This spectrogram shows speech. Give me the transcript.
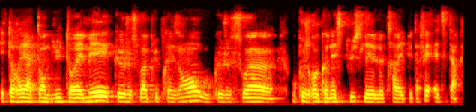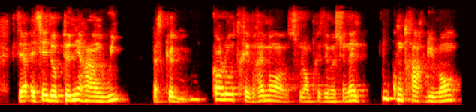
et t'aurais attendu, t'aurais aimé que je sois plus présent ou que je sois ou que je reconnaisse plus les, le travail que tu as fait, etc. C'est-à-dire essayer d'obtenir un oui, parce que mm-hmm. quand l'autre est vraiment sous l'emprise émotionnelle, tout contre-argument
